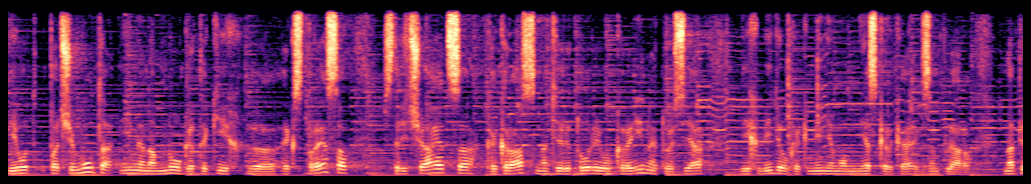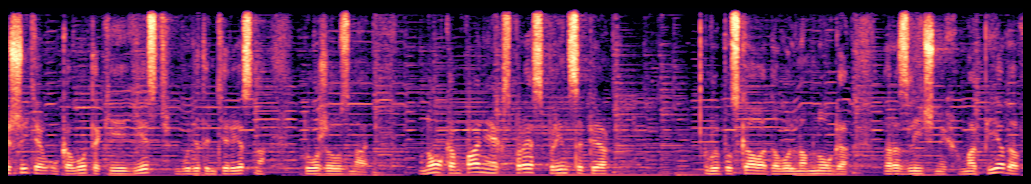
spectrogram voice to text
И вот почему-то именно много таких э, экспрессов встречается как раз на территории Украины, то есть я их видел как минимум несколько экземпляров. Напишите, у кого такие есть, будет интересно тоже узнать. Но компания «Экспресс», в принципе, выпускала довольно много различных мопедов.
